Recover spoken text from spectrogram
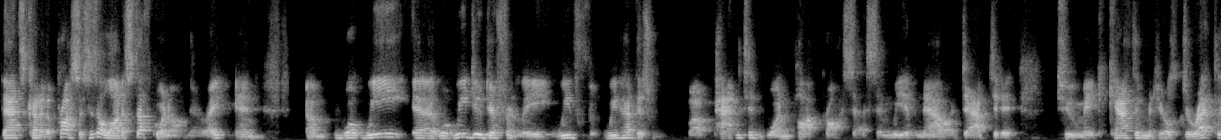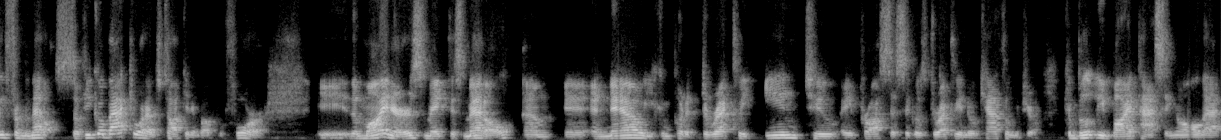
that's kind of the process. There's a lot of stuff going on there, right? And um, what we uh, what we do differently, we've we've had this uh, patented one pot process, and we have now adapted it to make cathode materials directly from the metals. So if you go back to what I was talking about before, eh, the miners make this metal, um, and now you can put it directly into a process that goes directly into a cathode material, completely bypassing all that,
